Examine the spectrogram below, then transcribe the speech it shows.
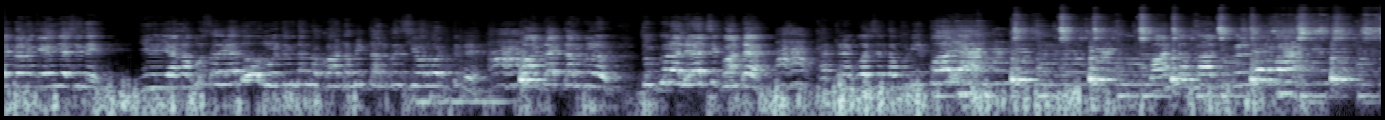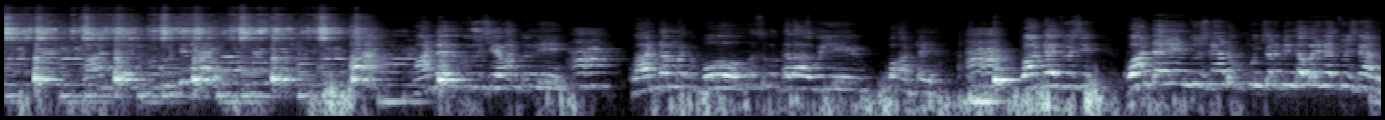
అయిపోయినాక ఏం చేసింది? ఈ ఎన్న పూస లేదు మీద ఉన్న కొంట మిట్ట అనుకుని శివలు కొడుతుండే కొంట ఇట్ట అనుకున్నాడు. దుగ్గున లేచి కొంట. కట్టిన కోసిన తప్పుడు పోయా లేవా చూసి ఏమంటుంది తలాగు ఈ కోంటయ్య కోంటయ్య చూసి కోంటయ్య ఏం చూసినాడు? కుంచెడు బిందె పోయినా చూసినాడు.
